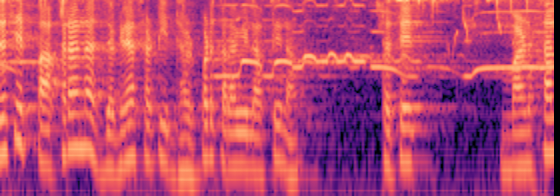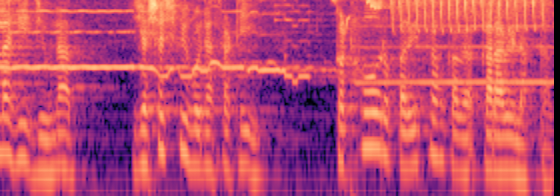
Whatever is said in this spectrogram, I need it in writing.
जसे पाखरांना जगण्यासाठी धडपड करावी लागते ना तसेच माणसालाही जीवनात यशस्वी होण्यासाठी कठोर परिश्रम करावे लागतात.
